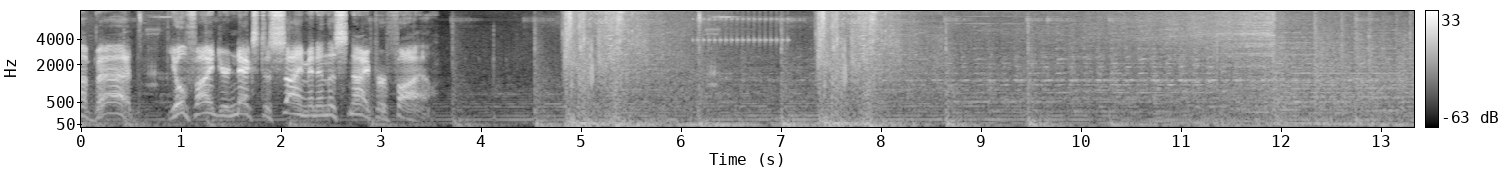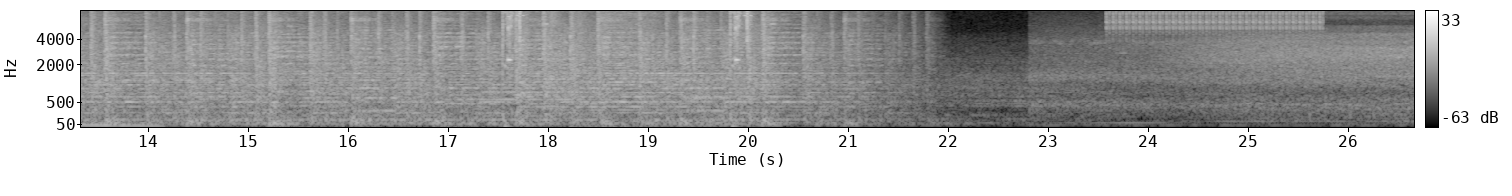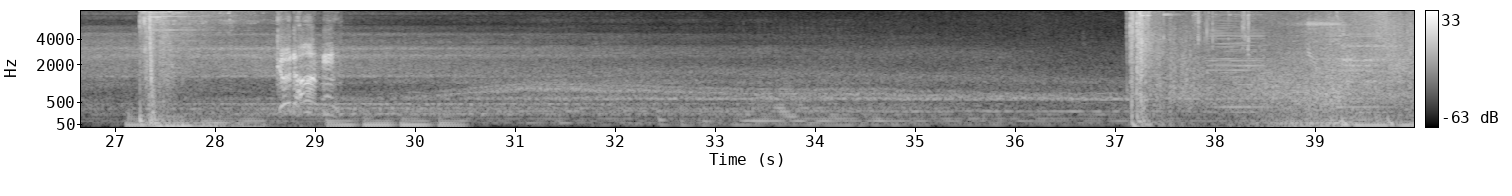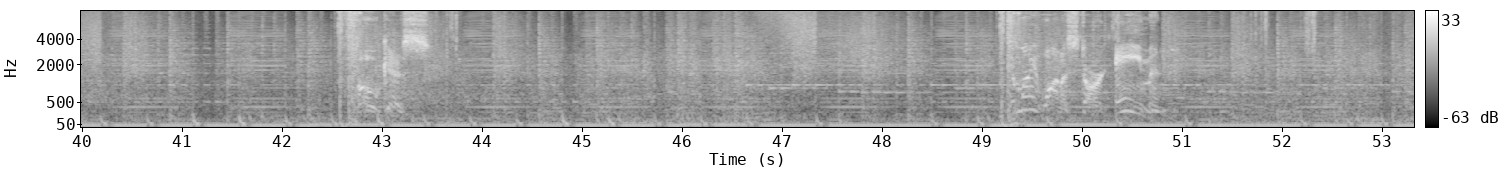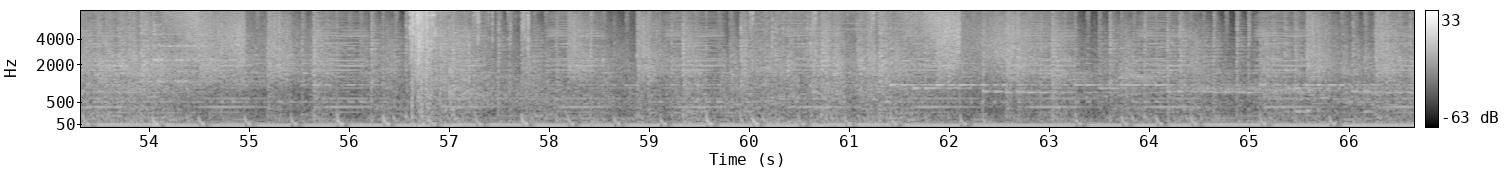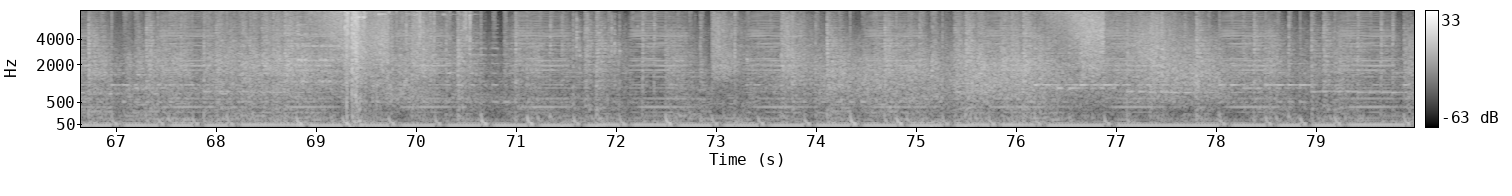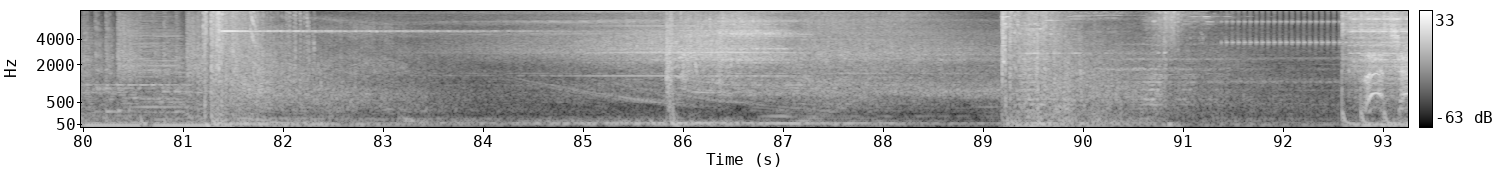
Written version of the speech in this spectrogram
Not bad. You'll find your next assignment in the sniper file. Good hunting. Focus. You might want to start aiming.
